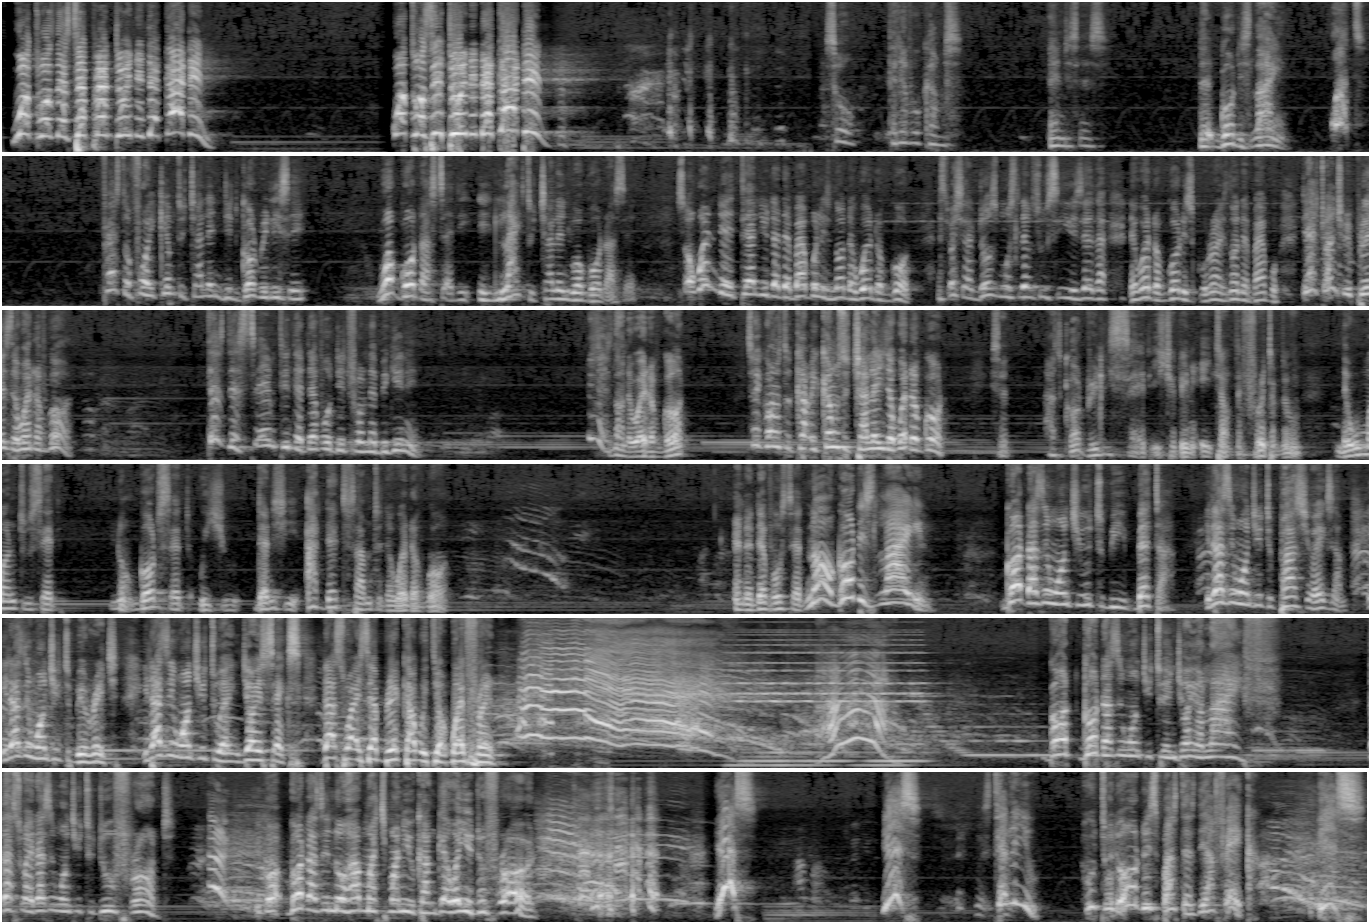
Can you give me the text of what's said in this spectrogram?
What was the serpent doing in the garden? What was he doing in the garden? so the devil comes and he says that God is lying. What? First of all, he came to challenge. Did God really say? What God has said, he, he likes to challenge what God has said. So when they tell you that the Bible is not the word of God, especially those Muslims who see you say that the word of God is Quran, it's not the Bible, they are trying to replace the word of God. That's the same thing the devil did from the beginning. It's not the word of God. So he comes to he comes to challenge the word of God. He said, Has God really said he shouldn't eat of the fruit of the woman?" The woman too said, No, God said we should. Then she added some to the word of God. And the devil said, No, God is lying. God doesn't want you to be better. He doesn't want you to pass your exam. He doesn't want you to be rich. He doesn't want you to enjoy sex. That's why I said break up with your boyfriend. Ah. God, God doesn't want you to enjoy your life. That's why He doesn't want you to do fraud. Because God doesn't know how much money you can get when you do fraud. yes. Yes. He's telling you. Who told you all these pastors they are fake? Yes.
